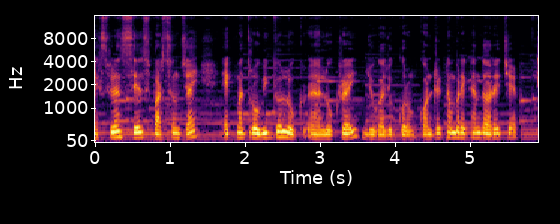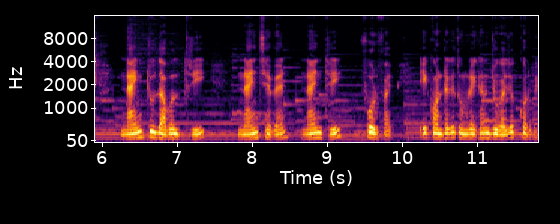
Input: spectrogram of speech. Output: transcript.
এক্সপিরিয়েন্স সেলস পার্সন চাই। একমাত্র অভিজ্ঞ লোক লোকরাই যোগাযোগ করুন। কন্ট্যাক্ট নাম্বার এখানে দেওয়া রয়েছে nine two double three nine seven nine three four five এই কন্ট্যাক্টে তোমরা এখানে যোগাযোগ করবে।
